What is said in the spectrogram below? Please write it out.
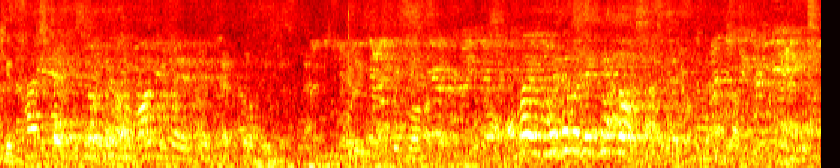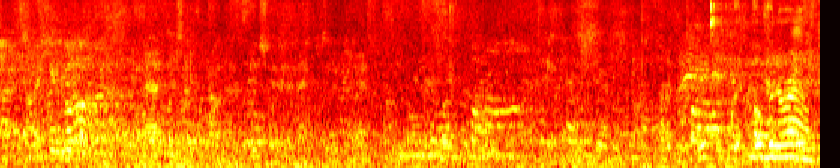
Thank you. moving around. You're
